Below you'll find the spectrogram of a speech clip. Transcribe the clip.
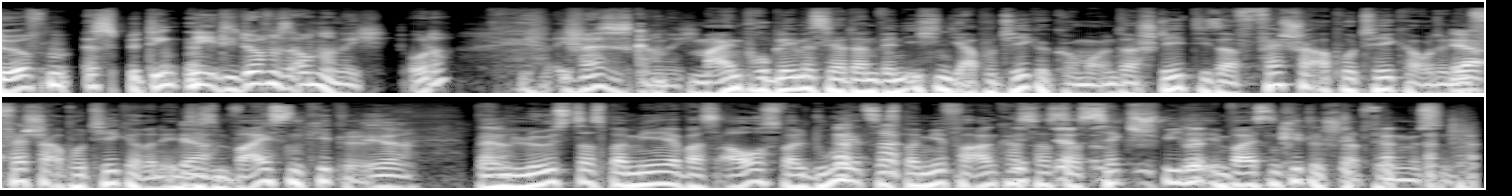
dürfen es bedingt. Nee, die dürfen es auch noch nicht, oder? Ich, ich, weiß es gar nicht. Mein Problem ist ja dann, wenn ich in die Apotheke komme und da steht dieser fesche Apotheker oder die ja. fesche Apothekerin in ja. diesem weißen Kittel, ja. dann löst das bei mir ja was aus, weil du jetzt das bei mir verankert hast, dass Sexspiele im weißen Kittel stattfinden müssen.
